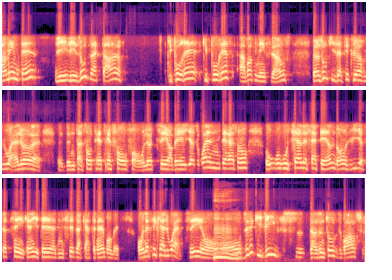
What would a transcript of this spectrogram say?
en même temps, les, autres acteurs qui pourraient, qui pourraient avoir une influence, ben, eux autres, ils appliquent leur loi là, euh, d'une façon très, très fond-fond. Là, ah, ben, il a droit à une libération au, tiers de sa peine. Bon, lui, il a fait cinq ans, il était admissible à quatre ans. Bon, ben, on applique la loi. On, mmh. on dirait qu'ils vivent dans une tour d'ivoire sur,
